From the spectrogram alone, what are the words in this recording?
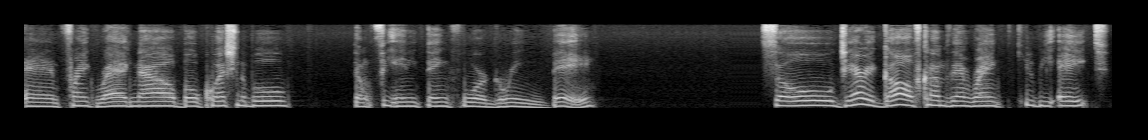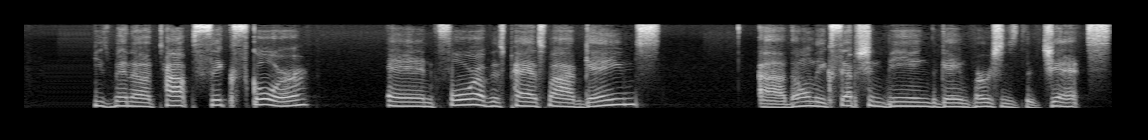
and Frank Ragnow, both questionable. Don't see anything for Green Bay. So Jared Goff comes in ranked QB eight. He's been a top six scorer in four of his past five games. Uh, the only exception being the game versus the Jets.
